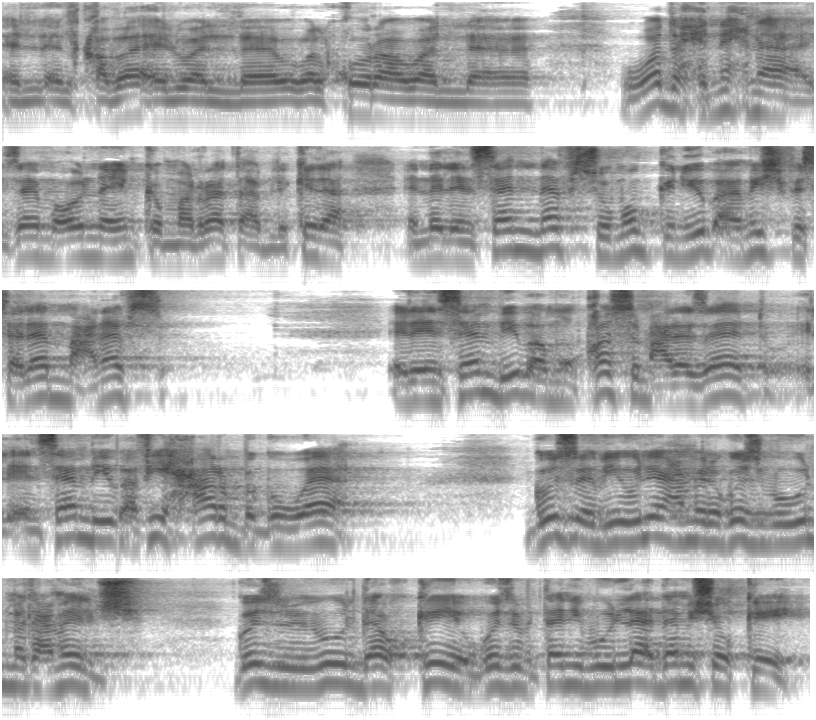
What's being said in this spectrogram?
القبائل وال... والقرى وال واضح إن إحنا زي ما قلنا يمكن مرات قبل كده إن الإنسان نفسه ممكن يبقى مش في سلام مع نفسه. الإنسان بيبقى منقسم على ذاته. الإنسان بيبقى فيه حرب جواه. جزء بيقول اعمل وجزء بيقول ما تعملش. جزء بيقول ده okay وجزء التاني بيقول لا ده مش okay.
